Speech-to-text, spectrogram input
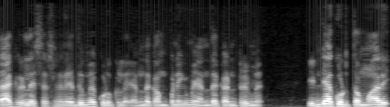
டேக்ஸ் ரிலேஷன் எதுவுமே கொடுக்கல. எந்த கம்பெனிக்குமே எந்த கண்ட்ரியுமே இந்தியா கொடுத்த மாதிரி.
